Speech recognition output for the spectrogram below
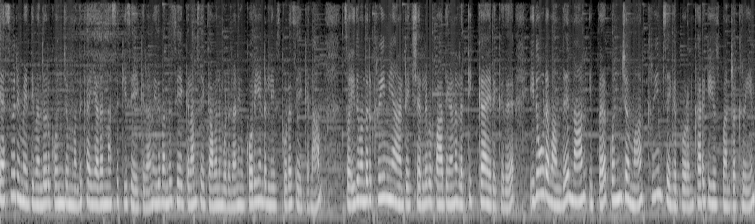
கசூரி மேத்தி வந்து ஒரு கொஞ்சம் வந்து கையால் நசுக்கி சேர்க்குறேன். இது வந்து சேர்க்கலாம் சேர்க்காமலும் விடலாம். நீங்கள் கொரியண்டர் லீவ்ஸ் கூட சேர்க்கலாம். ஸோ இது வந்து ஒரு க்ரீமியான டெக்ஸ்சரில் இப்போ பார்த்தீங்கன்னா நல்லா திக்காக இருக்குது. இதோட வந்து நான் இப்போ கொஞ்சமாக க்ரீம் சேர்க்க போகிறேன் கறிக்கு யூஸ் பண்ணுற க்ரீம்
